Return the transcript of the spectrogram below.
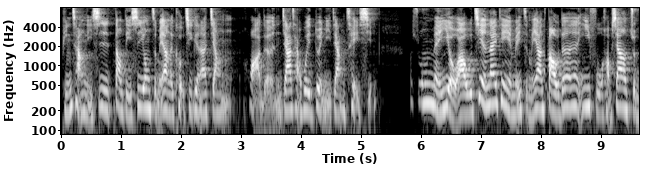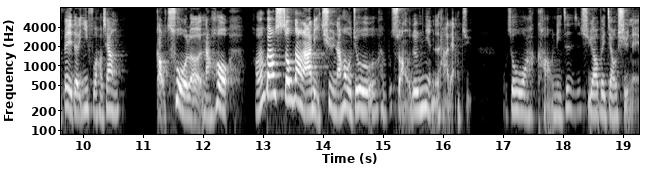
平常你是到底是用怎么样的口气跟他讲话的，人家才会对你这样侧心？他说没有啊，我记得那一天也没怎么样，把我的那衣服好像准备的衣服好像搞错了，然后好像不知道收到哪里去，然后我就很不爽，我就念了他两句，我说哇靠，你真的是需要被教训哎，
